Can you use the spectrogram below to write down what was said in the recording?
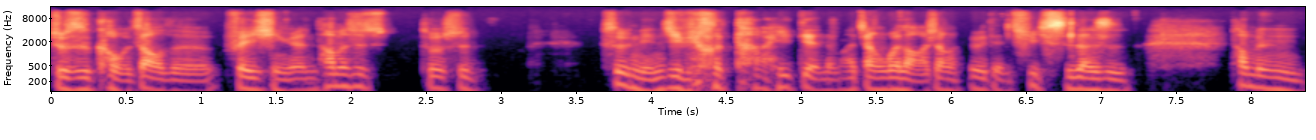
就是口罩的飞行员，他们是就是是不是年纪比较大一点的吗？这样问好像有点歧视，但是他们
